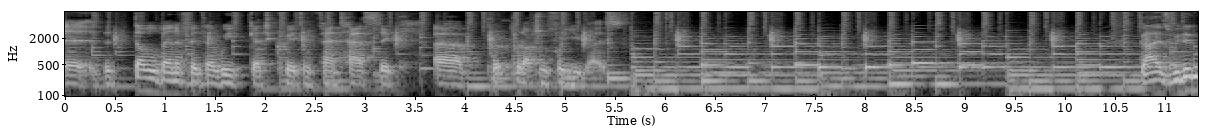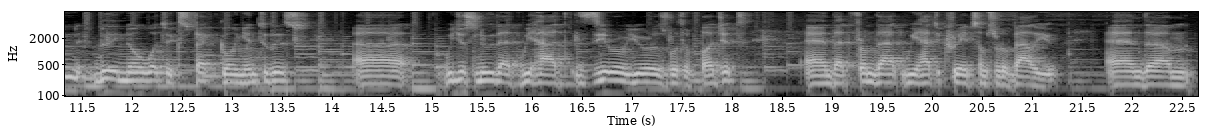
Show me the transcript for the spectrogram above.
a, the double benefit that we get to create some fantastic uh, pr- production for you guys. Guys, we didn't really know what to expect going into this. Uh, we just knew that we had zero euros worth of budget, and that from that we had to create some sort of value. And um,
